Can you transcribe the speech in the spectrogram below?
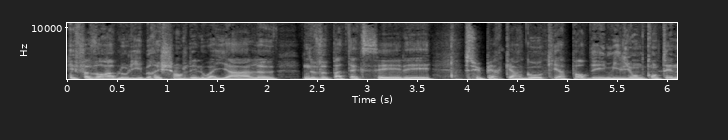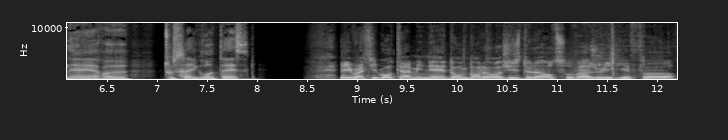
est favorable au libre-échange déloyal, ne veut pas taxer les supercargos qui apportent des millions de containers. Tout ça est grotesque. Et voici pour terminer, donc dans le registre de la horde sauvage, Olivier Faure.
